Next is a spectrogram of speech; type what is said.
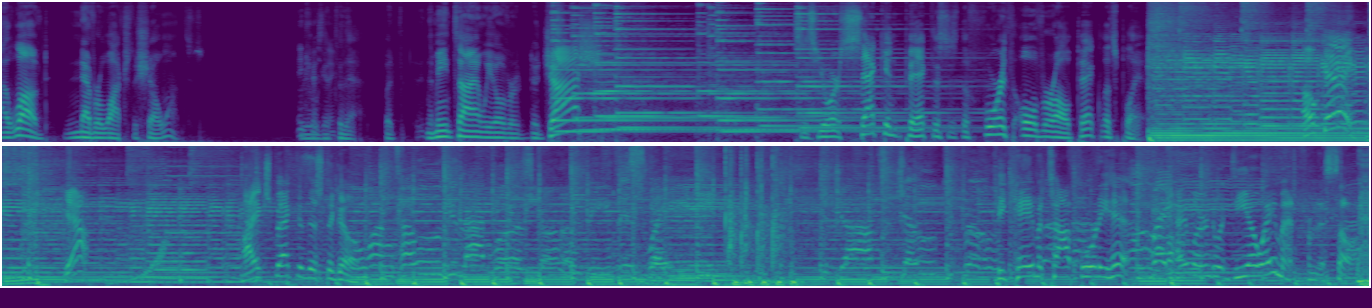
I loved, never watched the show once. We will get to that. But in the meantime, we over to Josh. This is your second pick. This is the fourth overall pick. Let's play it. Okay. Yeah. I expected this to go. One told you life was gonna be this way. Your job's a joke. Became a top 40 hit. I learned what DOA meant from this song.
